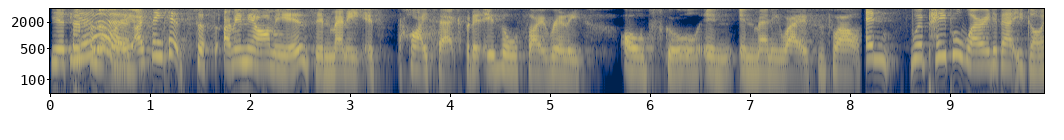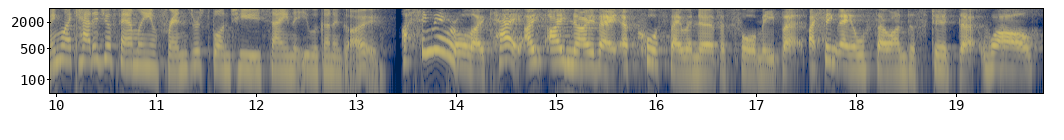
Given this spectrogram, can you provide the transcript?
Yeah, definitely. Yeah. I think it's just, I mean, the army is in many, it's high tech, but it is also really old school in in many ways as well. And were people worried about you going? Like how did your family and friends respond to you saying that you were going to go? I think they were all okay. I I know they of course they were nervous for me, but I think they also understood that while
